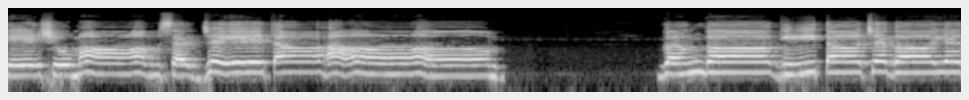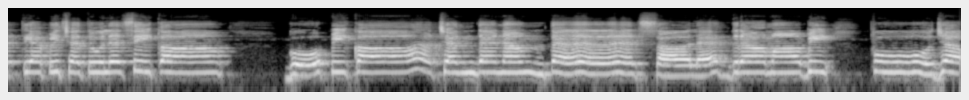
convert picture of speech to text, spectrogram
तेषु माँ सज्जयेताः। गङ्गा गीता च गायत्यपि च तुलसिका गोपिका चन्दनं तत्सालग्रामाभि पूजा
